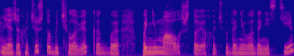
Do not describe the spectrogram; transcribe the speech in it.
Я же хочу, чтобы человек как бы понимал, что я хочу до него донести.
